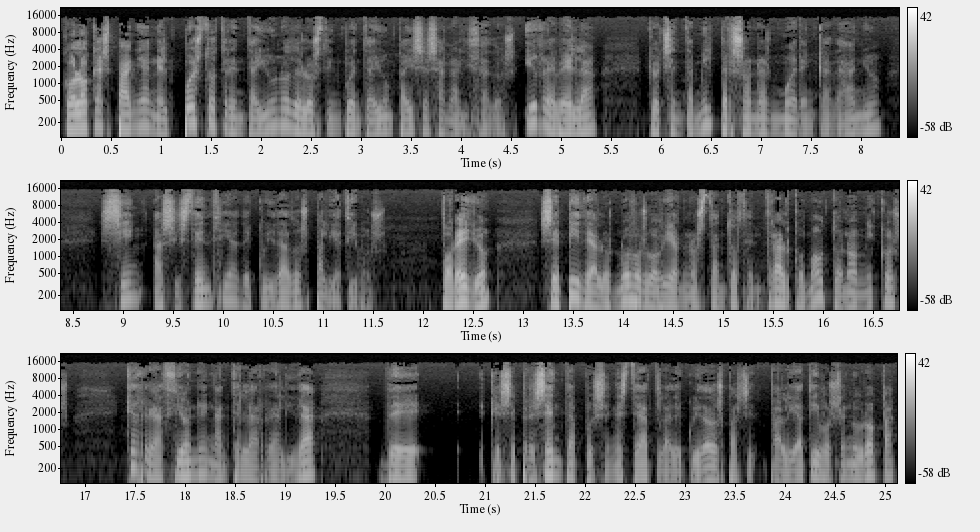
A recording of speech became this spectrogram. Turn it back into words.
coloca a España en el puesto 31 de los 51 países analizados y revela que 80.000 personas mueren cada año sin asistencia de cuidados paliativos. Por ello, se pide a los nuevos gobiernos, tanto central como autonómicos, que reaccionen ante la realidad de que se presenta pues en este atlas de cuidados paliativos en Europa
